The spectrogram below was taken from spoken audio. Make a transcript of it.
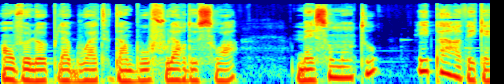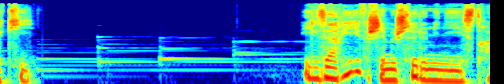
enveloppe la boîte d'un beau foulard de soie, met son manteau et part avec Aki. Ils arrivent chez monsieur le ministre,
